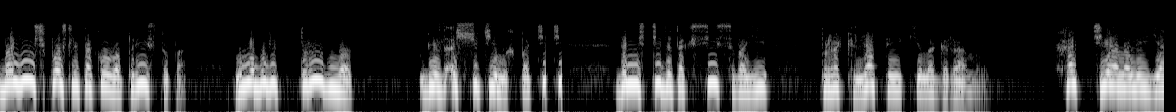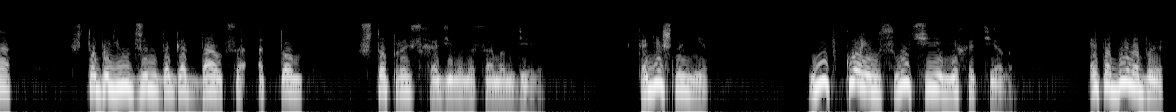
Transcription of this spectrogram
Боюсь, после такого приступа мне будет трудно без ощутимых потерь донести до такси свои проклятые килограммы. Хотела ли я, чтобы Юджин догадался о том, что происходило на самом деле? Конечно, нет. Ни в коем случае не хотела. Это было бы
